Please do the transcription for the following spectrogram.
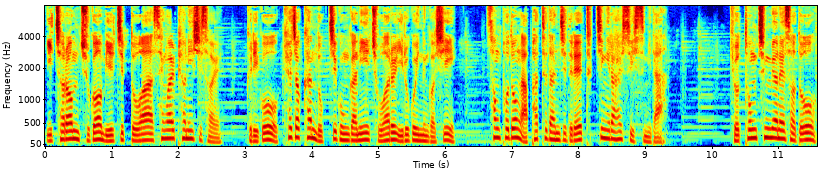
이처럼 주거 밀집도와 생활 편의시설, 그리고 쾌적한 녹지 공간이 조화를 이루고 있는 것이 성포동 아파트 단지들의 특징이라 할 수 있습니다. 교통 측면에서도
